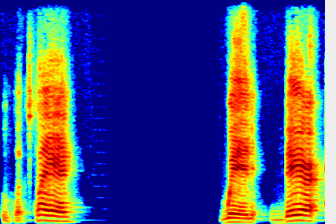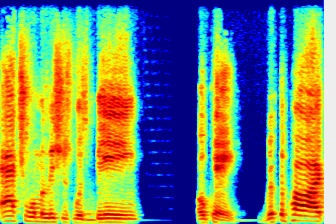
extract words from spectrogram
Ku Klux Klan, when their actual militias was being okay ripped apart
